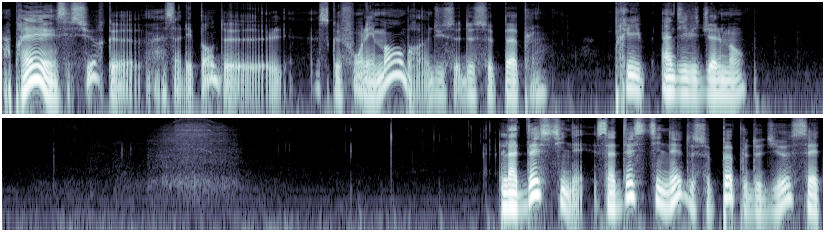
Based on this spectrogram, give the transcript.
Après, c'est sûr que ça dépend de ce que font les membres de ce peuple, pris individuellement. La destinée, sa destinée de ce peuple de Dieu, c'est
